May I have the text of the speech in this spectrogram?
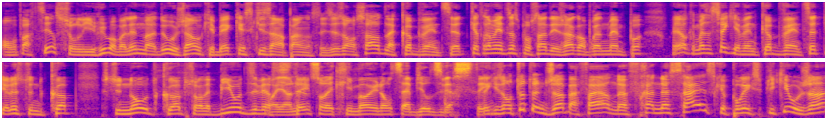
on va partir sur les rues, puis on va aller demander aux gens au Québec qu'est-ce qu'ils en pensent. Ils disent on sort de la COP 27. 90% des gens comprennent même pas. Voyons, comment ça se fait qu'il y avait une COP 27, que là, c'est une COP, c'est une autre COP sur la biodiversité? Il y en a une sur le climat, une autre sur la biodiversité. Fait qu'ils ont toute une job à faire, ne, ne serait-ce que pour expliquer aux gens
